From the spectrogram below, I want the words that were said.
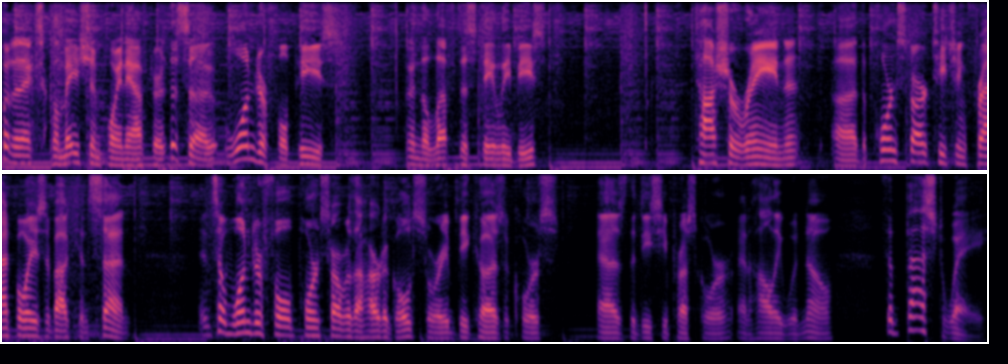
put an exclamation point after it. This is a wonderful piece in the leftist Daily Beast. Tasha Reign, uh, the porn star teaching frat boys about consent. It's a wonderful porn star with a heart of gold story because, of course, as the DC Press Corps and Hollywood know, the best way,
